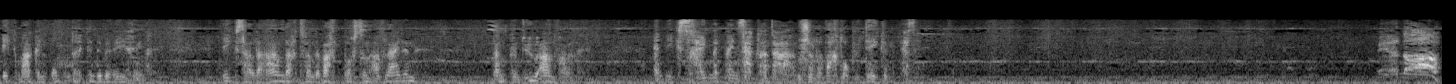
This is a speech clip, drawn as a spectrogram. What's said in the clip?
Ik maak een omtrekkende beweging. Ik zal de aandacht van de wachtposten afleiden. Dan kunt u aanvallen. En ik schijn met mijn zaklantaarn. We zullen wachten op uw teken. Wer da?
